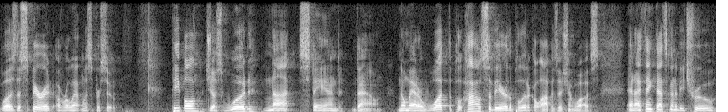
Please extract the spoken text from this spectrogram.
was the spirit of relentless pursuit. People just would not stand down, no matter what the, how severe the political opposition was. And I think that's going to be true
